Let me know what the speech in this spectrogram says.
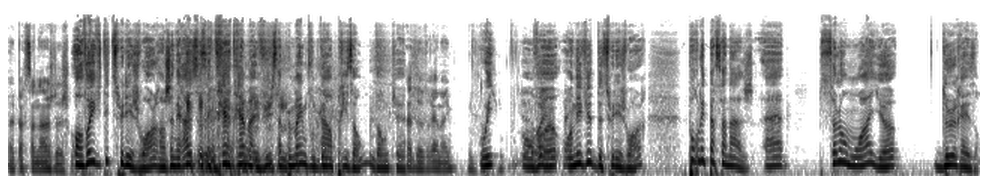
un personnage de joueur? On va éviter de tuer les joueurs. En général, ça, c'est très, très mal vu. Ça peut même vous mettre en prison. Donc, euh, Ça devrait même. oui, on, va, on évite de tuer les joueurs. Pour les personnages, euh, selon moi, il y a deux raisons.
